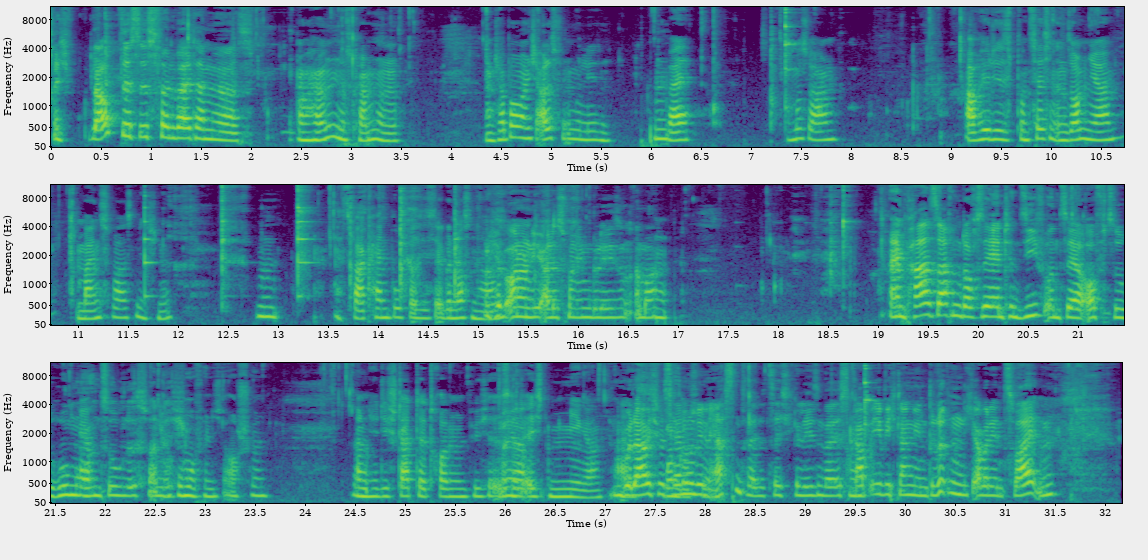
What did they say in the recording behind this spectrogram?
Ich glaube, das ist von Walter Mörs. Aha, das kann man nicht. Ich habe aber nicht alles von ihm gelesen. Weil, ich muss sagen, auch hier dieses Prinzessin Insomnia, meins war es nicht, ne? Hm. Es war kein Buch, was ich sehr genossen Ich habe. habe auch noch nicht alles von ihm gelesen, aber ein paar Sachen doch sehr intensiv und sehr oft so Rumor Ja. und so, das fand ich. Homo finde ich auch schön. Und hier die Stadt der träumenden Bücher ist Ja. halt echt mega. Wo da habe ich bisher nur den ersten Teil tatsächlich gelesen, weil es gab ewig lang den dritten, nicht aber den zweiten.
